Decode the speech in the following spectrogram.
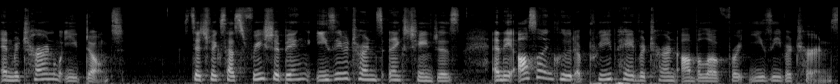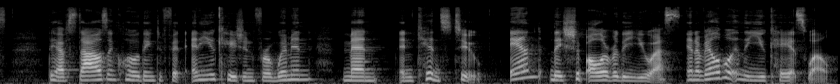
and return what you don't. Stitch Fix has free shipping, easy returns and exchanges, and they also include a prepaid return envelope for easy returns. They have styles and clothing to fit any occasion for women, men, and kids too. And they ship all over the US and available in the UK as well.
